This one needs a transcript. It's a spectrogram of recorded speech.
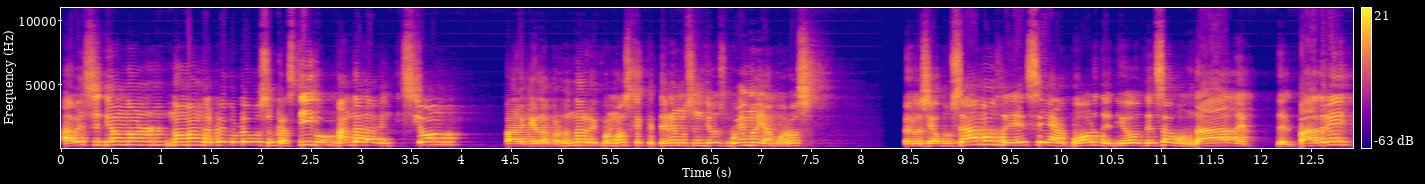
A veces Dios no, no manda luego, luego su castigo, manda la bendición para que la persona reconozca que tenemos un Dios bueno y amoroso. Pero si abusamos de ese amor de Dios, de esa bondad del Padre,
